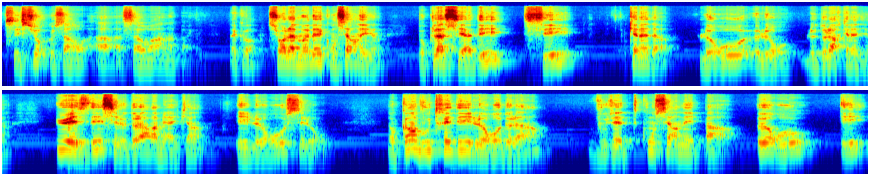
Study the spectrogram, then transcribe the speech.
c'est sûr que ça, ça aura un impact. D'accord? Sur la monnaie concernée. Hein. Donc là, CAD, c'est Canada. L'euro, euh, l'euro, le dollar canadien. USD, c'est le dollar américain. Et l'euro, c'est l'euro. Donc quand vous tradez l'euro-dollar, vous êtes concerné par euro et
